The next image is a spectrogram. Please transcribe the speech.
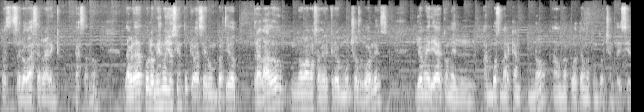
pues se lo va a cerrar en casa, ¿no? La verdad, por lo mismo yo siento que va a ser un partido trabado, no vamos a ver creo muchos goles. Yo me iría con el ambos marcan no a una cuota 1.87.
